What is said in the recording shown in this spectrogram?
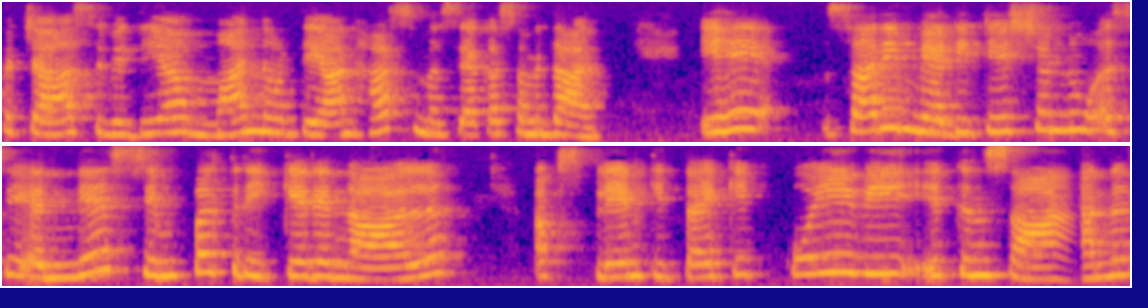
50 ਵਿਧੀਆਂ ਮਨ ਔਰ ਧਿਆਨ, ਹਰ ਸਮੱਸਿਆ ਦਾ ਸਮਾਧਾਨ। ਇਹ ਸਾਰੀ ਮੈਡੀਟੇਸ਼ਨ ਨੂੰ ਅਸੀਂ ਇੰਨੇ ਸਿੰਪਲ ਤਰੀਕੇ ਦੇ ਨਾਲ ਐਕਸਪਲੇਨ ਕੀਤਾ ਹੈ ਕਿ ਕੋਈ ਵੀ ਇੱਕ ਇਨਸਾਨ,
